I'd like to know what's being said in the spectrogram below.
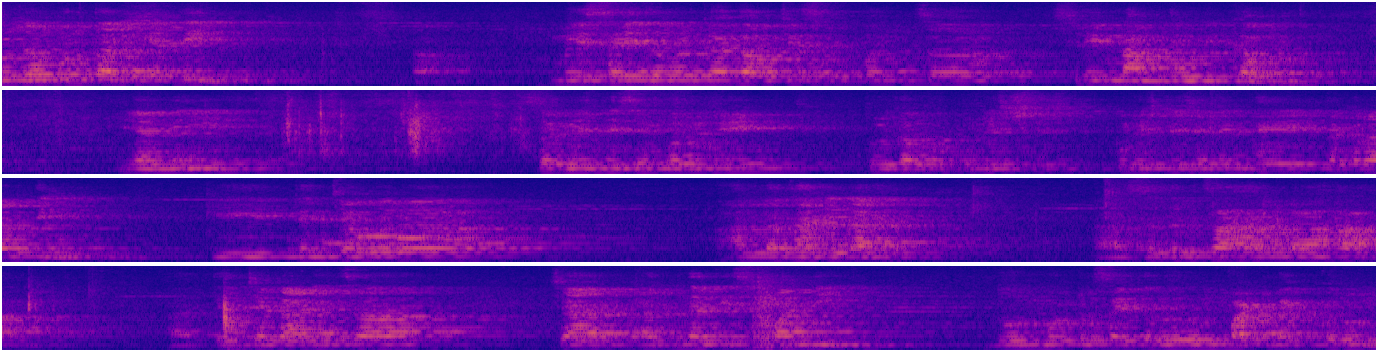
तुळजापूर तालुक्यातील अ, मेसाई गावचे सरपंच श्री नामदेव निकम यांनी सव्वीस डिसेंबर रोजी तुळजापूर पोलीस पोलीस स्टेशन येथे तक्रार दिली की त्यांच्यावर हल्ला झालेला आहे. सदरचा हल्ला हा त्यांच्या गाडीचा चार अज्ञात इसमांनी दोन मोटरसायकलवरून पाठलाग करून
